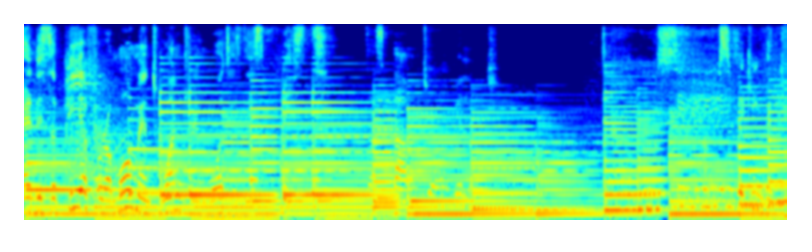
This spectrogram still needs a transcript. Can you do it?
and disappear for a moment, wondering what is this beast that's come to our village. I'm speaking the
